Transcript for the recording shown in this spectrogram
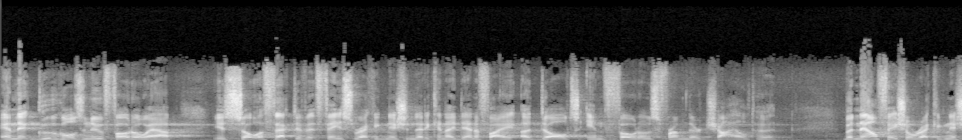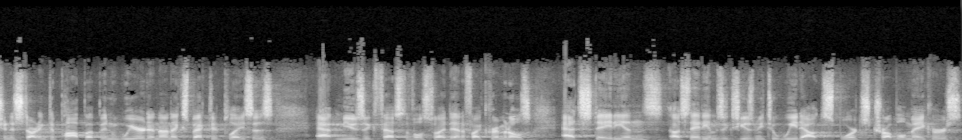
and that Google's new photo app is so effective at face recognition that it can identify adults in photos from their childhood. But now facial recognition is starting to pop up in weird and unexpected places at music festivals to identify criminals, at stadiums, uh, stadiums, excuse me, to weed out sports troublemakers,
